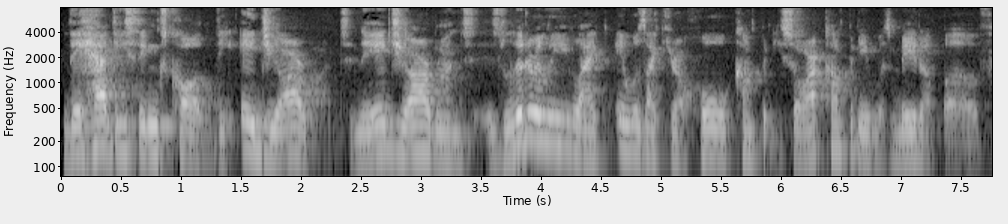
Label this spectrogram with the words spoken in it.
they had these things called the AGR runs. And the AGR runs is literally like, it was like your whole company. So our company was made up of,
